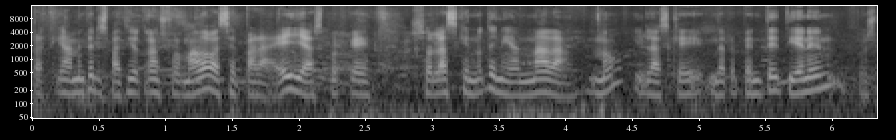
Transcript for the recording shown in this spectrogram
prácticamente el espacio transformado va a ser para ellas, porque son las que no tenían nada, ¿no? Y las que de repente tienen, pues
